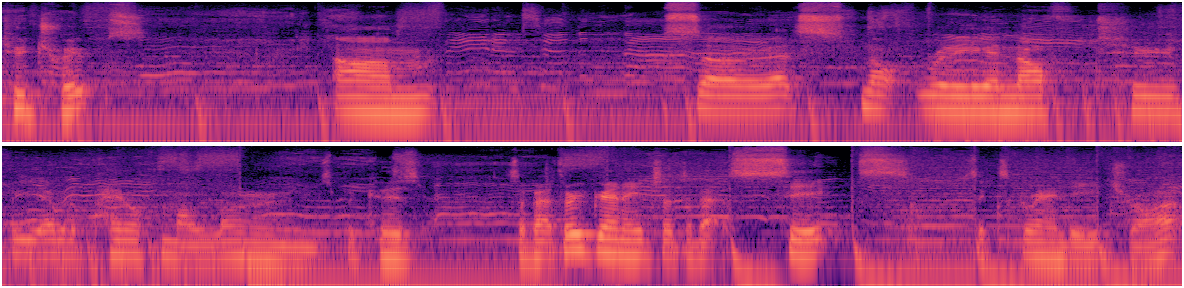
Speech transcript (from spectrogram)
two trips. Um, so that's not really enough to be able to pay off my loans because it's about three grand each. That's about six, six grand each, right?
